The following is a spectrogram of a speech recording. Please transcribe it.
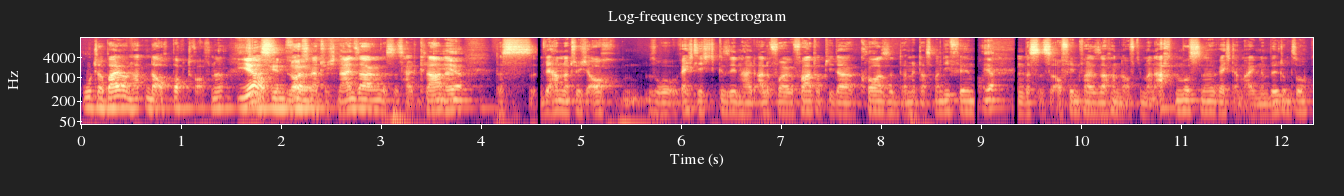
gut dabei und hatten da auch Bock drauf. Ne? Ja, auf jeden Leute Fall. Natürlich Nein sagen, das ist halt klar. Ne? Ja. Das, wir haben natürlich auch so rechtlich gesehen halt alle vorher gefragt, ob die da Core sind, damit dass man die filmt. Ja. Das ist auf jeden Fall Sachen, auf die man achten muss, ne? Recht am eigenen Bild und so.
